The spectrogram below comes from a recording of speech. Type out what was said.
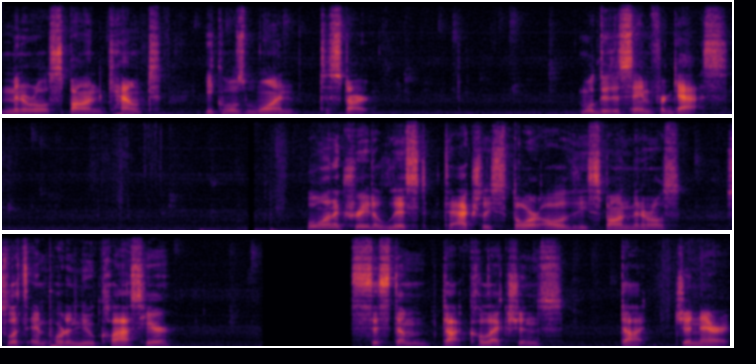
mineral spawn count equals 1 to start. We'll do the same for gas. We'll want to create a list to actually store all of these spawn minerals. So let's import a new class here. System.collections.generic.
